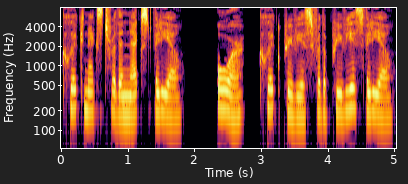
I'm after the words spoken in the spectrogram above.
Click next for the next video. Or, click previous for the previous video.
